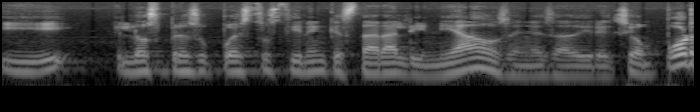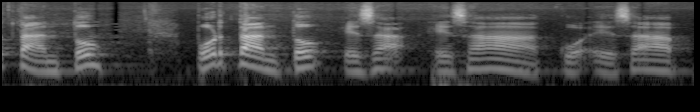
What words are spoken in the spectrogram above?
y los presupuestos tienen que estar alineados en esa dirección. Por tanto, por tanto, esa, esa, esa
